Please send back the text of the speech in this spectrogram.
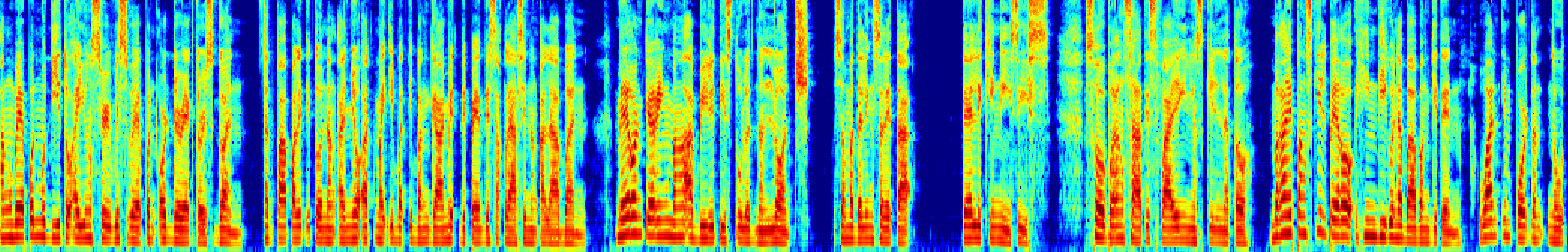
Ang weapon mo dito ay yung service weapon or director's gun. Nagpapalit ito ng anyo at may iba't ibang gamit depende sa klase ng kalaban. Meron ka ring mga abilities tulad ng launch, sa madaling salita, telekinesis. Sobrang satisfying yung skill na to. Marami pang skill pero hindi ko nababanggitin. One important note,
